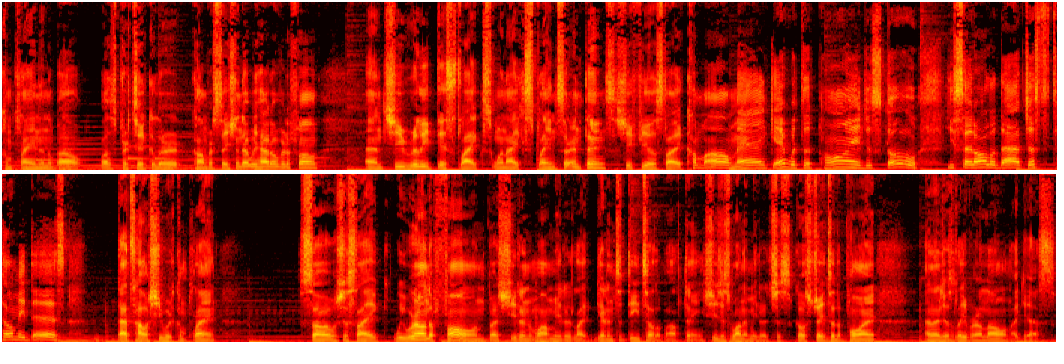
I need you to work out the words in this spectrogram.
complaining about this particular conversation that we had over the phone and she really dislikes when I explain certain things. She feels like, "Come on, man, get with the point. Just go. You said all of that just to tell me this." That's how she would complain. So it was just like we were on the phone, but she didn't want me to like get into detail about things. She just wanted me to just go straight to the point and then just leave her alone, I guess.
